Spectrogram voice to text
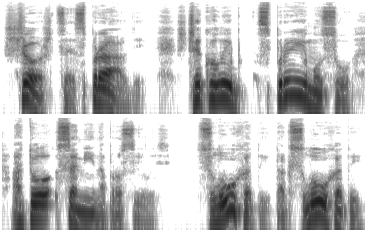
Що ж це, справді? Ще коли б з примусу, а то самі напросились. Слухати, так слухати.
